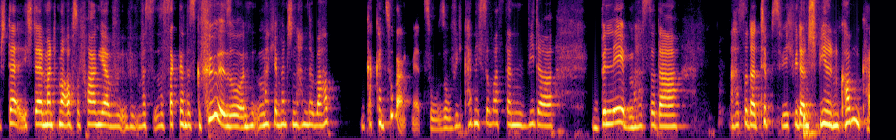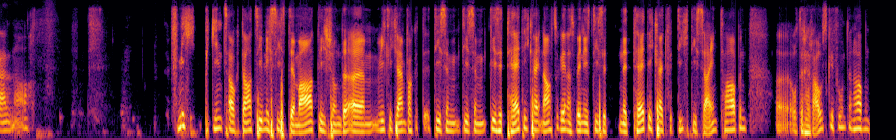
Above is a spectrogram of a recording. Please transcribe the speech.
stelle ich stell manchmal auch so Fragen, ja, was, was sagt denn das Gefühl so? Und manche Menschen haben da überhaupt gar keinen Zugang mehr zu. So, wie kann ich sowas dann wieder beleben? Hast du da Hast du da Tipps, wie ich wieder ins Spielen kommen kann auch? Für mich beginnt es auch da ziemlich systematisch und ähm, wirklich einfach diesem, diesem, diese Tätigkeit nachzugehen, als wenn ich diese eine Tätigkeit für dich designt haben äh, oder herausgefunden haben,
